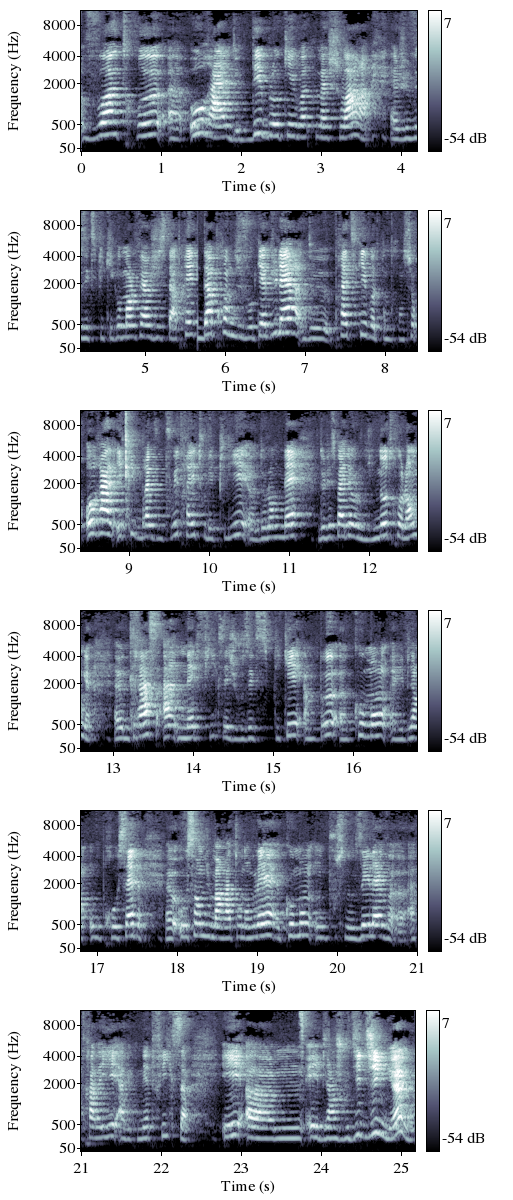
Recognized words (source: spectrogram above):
votre oral, de débloquer votre mâchoire. je vais vous expliquer comment le faire juste après. D'apprendre du vocabulaire, de pratiquer votre compréhension orale, écrite. Bref, vous pouvez travailler tous les piliers de l'anglais, de l'espagnol ou d'une autre langue grâce à Netflix. Et je vais vous expliquer un peu comment eh bien, on procède au sein du marathon d'anglais, comment on pousse nos élèves à travailler avec Netflix. Et, euh, eh bien, je vous dis jingle.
